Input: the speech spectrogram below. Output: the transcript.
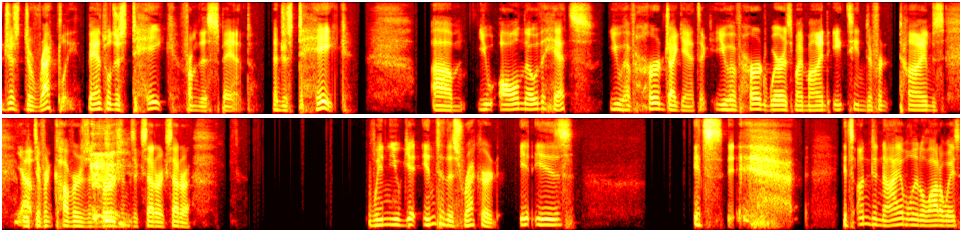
just directly. Bands will just take from this band and just take. Um, you all know the hits. You have heard Gigantic. You have heard Where Is My Mind 18 different times yeah, with different covers and versions, et cetera, et cetera. When you get into this record, it is it's it's undeniable in a lot of ways.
